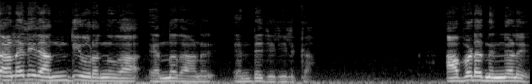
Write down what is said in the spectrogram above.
തണലിൽ അന്തി ഉറങ്ങുക എന്നതാണ് എന്റെ ജലീൽക്ക. അവിടെ നിങ്ങൾ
